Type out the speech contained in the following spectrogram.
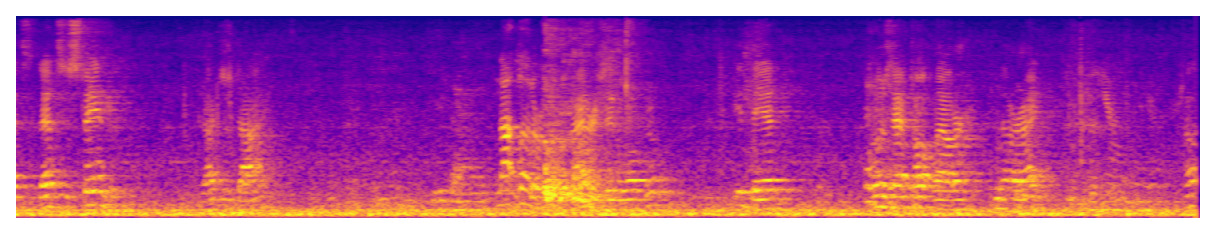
Right? That, that's that's the standard. Did I just die? Not literally. The batteries didn't walk over. It's dead. We'll just have to talk louder. Is that all right? Huh?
